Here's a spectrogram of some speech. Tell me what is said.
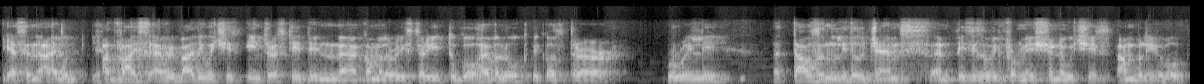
Yes, and I would yeah. advise everybody which is interested in uh, Commodore history to go have a look because there are really a thousand little gems and pieces of information which is unbelievable.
